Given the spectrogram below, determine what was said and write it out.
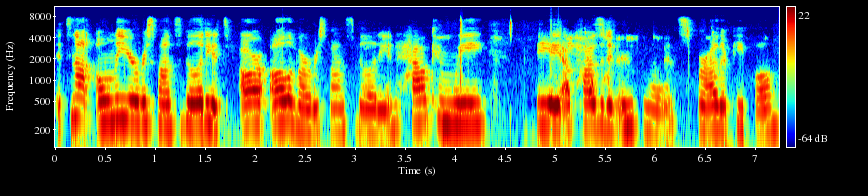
it's not only your responsibility, it's our, all of our responsibility. And how can we be a positive influence for other people?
